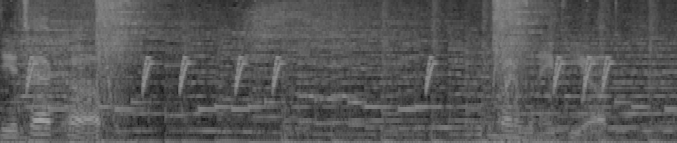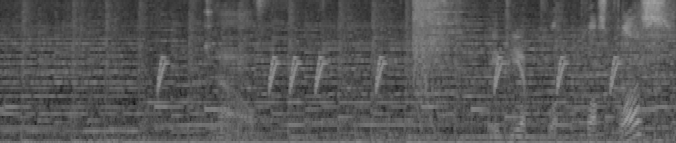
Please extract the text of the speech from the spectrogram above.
the attack up, we combine it with an AP up. No. AP up pl plus plus?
